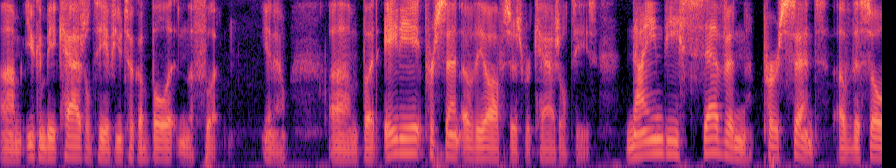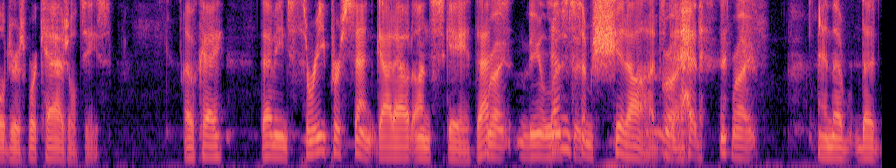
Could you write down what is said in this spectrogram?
um, you can be a casualty if you took a bullet in the foot, you know. Um, but 88% of the officers were casualties. 97% of the soldiers were casualties. Okay. That means 3% got out unscathed. That's right. them some shit odds, right. Dad. right and the the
